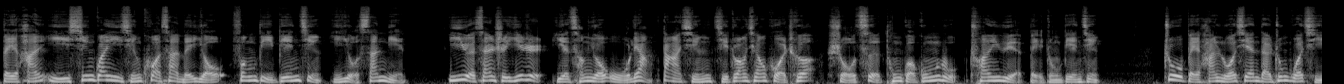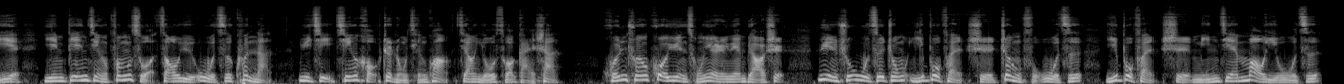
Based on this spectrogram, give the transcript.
北韩以新冠疫情扩散为由封闭边境已有三年。一月三十一日，也曾有五辆大型集装箱货车首次通过公路穿越北中边境。驻北韩罗先的中国企业因边境封锁遭遇物资困难，预计今后这种情况将有所改善。珲春货运从业人员表示，运输物资中一部分是政府物资，一部分是民间贸易物资，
